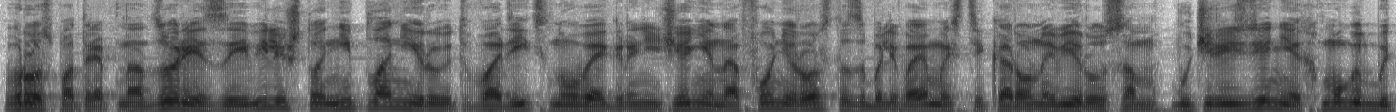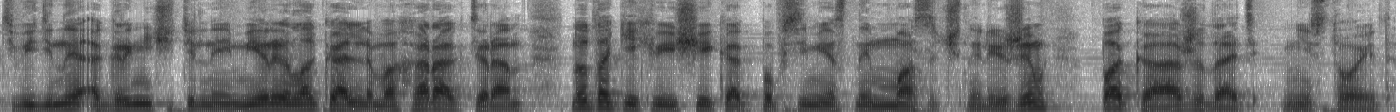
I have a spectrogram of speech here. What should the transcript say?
В Роспотребнадзоре заявили, что не планируют вводить новые ограничения на фоне роста заболеваемости коронавирусом. В учреждениях могут быть введены ограничительные меры локального характера, но таких вещей, как повсеместный масочный режим, пока ожидать не стоит.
